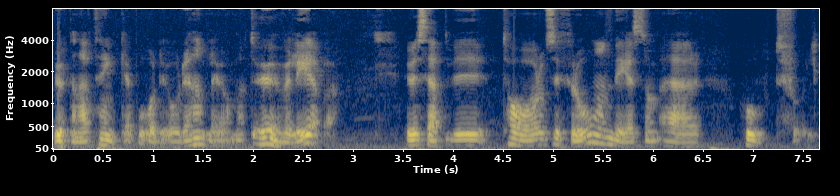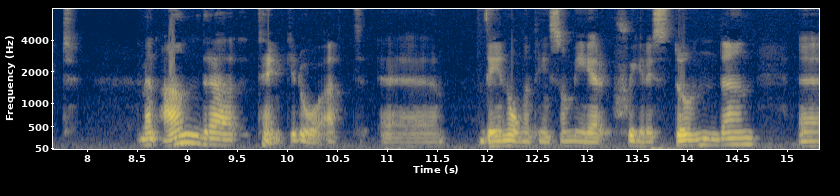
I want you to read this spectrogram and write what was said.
utan att tänka på det och det handlar ju om att överleva. Det vill säga att vi tar oss ifrån det som är hotfullt. Men andra tänker då att eh, det är någonting som mer sker i stunden. Eh,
